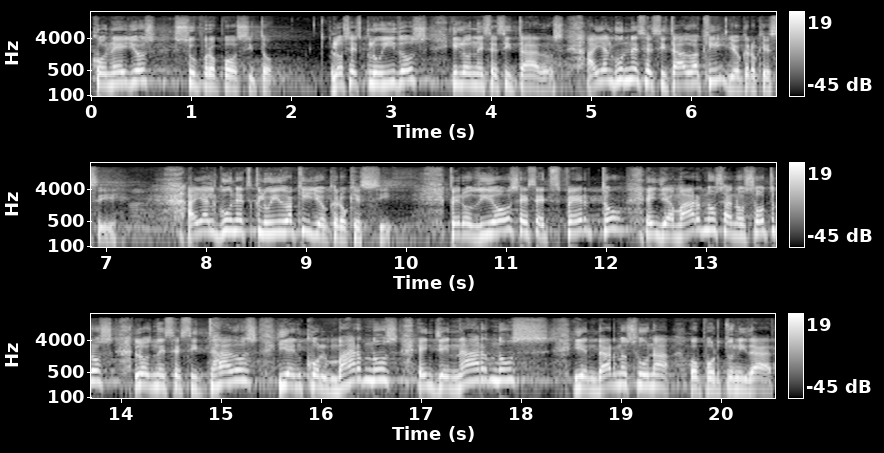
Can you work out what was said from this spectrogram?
con ellos su propósito. Los excluidos y los necesitados. ¿Hay algún necesitado aquí? Yo creo que sí. ¿Hay algún excluido aquí? Yo creo que sí. Pero Dios es experto en llamarnos a nosotros los necesitados y en colmarnos, en llenarnos y en darnos una oportunidad.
